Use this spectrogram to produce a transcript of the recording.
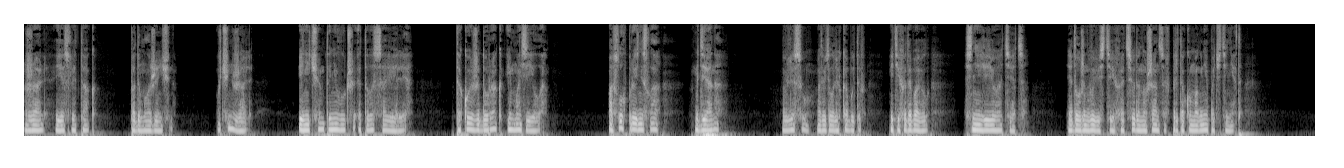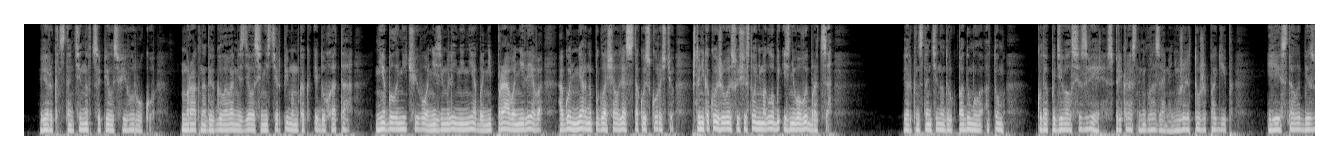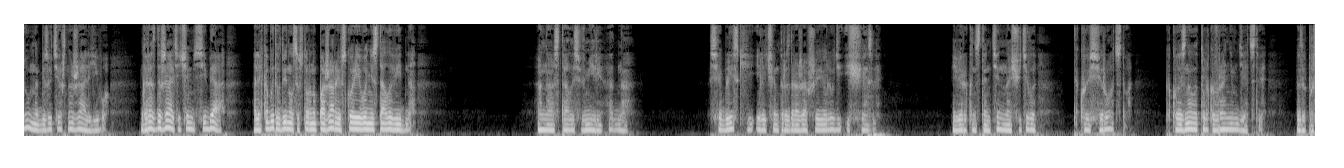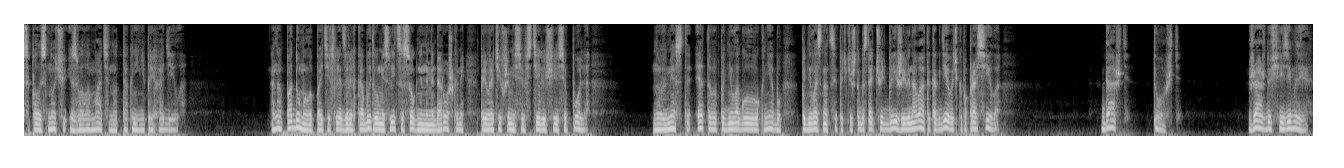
«Жаль, если так», — подумала женщина. «Очень жаль. И ничем ты не лучше этого Савелия. Такой же дурак и мазила». А вслух произнесла «Где она?» «В лесу», — ответил Легкобытов и тихо добавил «С ней ее отец. Я должен вывести их отсюда, но шансов при таком огне почти нет». Вера Константиновна вцепилась в его руку. Мрак над их головами сделался нестерпимым, как и духота. Не было ничего, ни земли, ни неба, ни права, ни лева. Огонь мерно поглощал лес с такой скоростью, что никакое живое существо не могло бы из него выбраться — Вера Константина вдруг подумала о том, куда подевался зверь с прекрасными глазами. Неужели тоже погиб? И ей стало безумно, безутешно жаль его. Гораздо жальче, чем себя. А Легкобытов двинулся в сторону пожара, и вскоре его не стало видно. Она осталась в мире одна. Все близкие или чем-то раздражавшие ее люди исчезли. И Вера Константиновна ощутила Такое сиротство, какое знала только в раннем детстве, когда просыпалась ночью и звала мать, но так к ней не приходила. Она подумала пойти вслед за Легкобытовым и слиться с огненными дорожками, превратившимися в стелющееся поле, но вместо этого подняла голову к небу, поднялась на цыпочки, чтобы стать чуть ближе, и виновата, как девочка попросила. «Дождь, дождь, жаждущей земле.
